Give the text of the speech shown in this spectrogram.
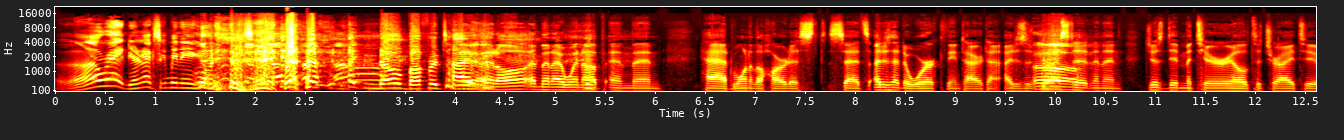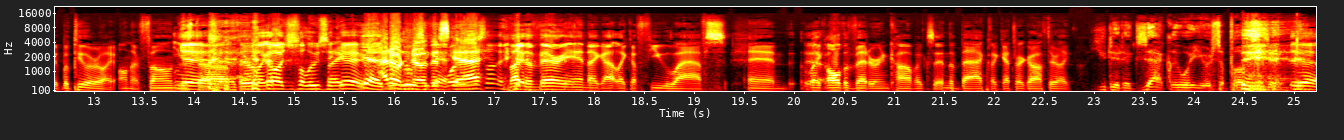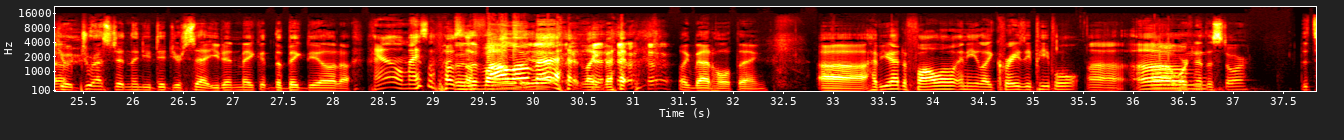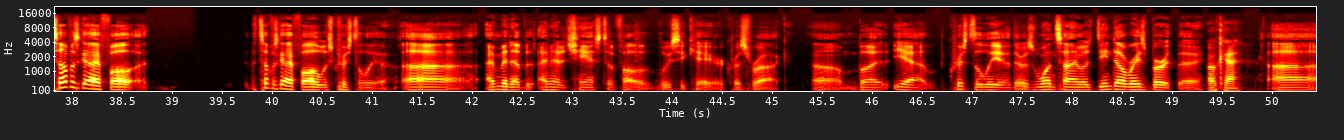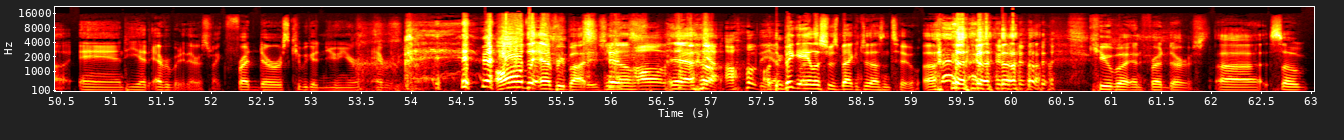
all right, your next comedian. like no buffer time Yeah. at all. And then I went up and then had one of the hardest sets. I just had to work the entire time. I just addressed Oh. it and then just did material to try to. But people were like on their phones and Yeah, stuff. they were like, "Oh, just a Lucy Like, K." yeah, I don't know this What is guy. By the very end, I got like a few laughs, and like all the veteran comics in the back. Like after I got off, they're like, "You did exactly what you were supposed to. Yeah. You addressed it, and then you did your set. You didn't make it the big deal. At all. How am I supposed to follow follow, yeah. that? like that, like that whole thing." Uh, have you had to follow any like crazy people uh, uh, working Um, at the store? the toughest guy I follow, the toughest guy I followed was Chris D'Elia. Uh, I haven't been I haven't had a chance to follow Louis C.K. or Chris Rock. Um, but yeah, Chris D'Elia. There was one time it was Dean Delray's birthday, Okay. Uh, and he had everybody there. It's like Fred Durst, Cuba Gooding Jr., everybody, all the everybody's, you know, All- yeah, yeah, all the the big A-listers back in 2002, uh, Cuba and Fred Durst. Uh, so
